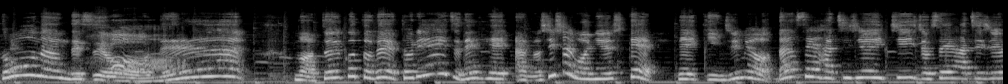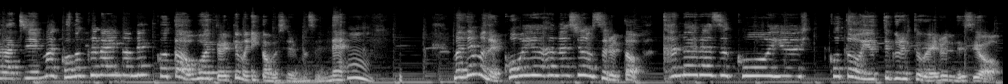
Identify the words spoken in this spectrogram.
そうなんですよはあ。ねえ。まあということでとりあえずねへあの死者誤入して平均寿命男性81女性88まあこのくらいのねことは覚えておいてもいいかもしれませんね。うん、まあでもねこういう話をすると必ずこういうことを言ってくる人がいるんですよ。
